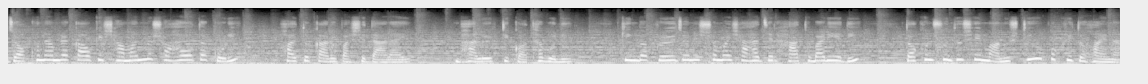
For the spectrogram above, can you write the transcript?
যখন আমরা কাউকে সামান্য সহায়তা করি, হয়তো কারও পাশে দাঁড়াই, ভালো একটি কথা বলি, কিংবা প্রয়োজনের সময় সাহায্যের হাত বাড়িয়ে দিই তখন শুধু সেই মানুষটিই উপকৃত হয় না,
